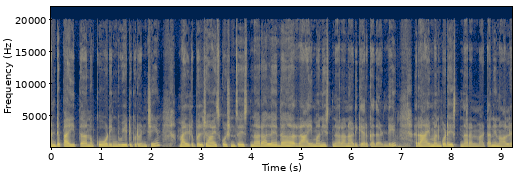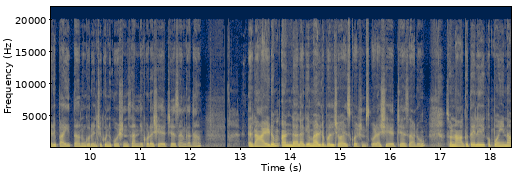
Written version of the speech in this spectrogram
అంటే పైతాను కోడింగ్ వీటి గురించి మల్టిపుల్ చాయిస్ క్వశ్చన్స్ ఇస్తున్నారా లేదా రాయమని ఇస్తున్నారా అని అడిగారు కదండి. రాయమని కూడా ఇస్తున్నారనమాట నేను ఆల్రెడీ పైతాన్ గురించి కొన్ని క్వశ్చన్స్ అన్నీ కూడా షేర్ చేశాను కదా. రాయడం అండ్ అలాగే మల్టిపుల్ చాయిస్ క్వశ్చన్స్ కూడా షేర్ చేశాను సో నాకు తెలియకపోయినా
